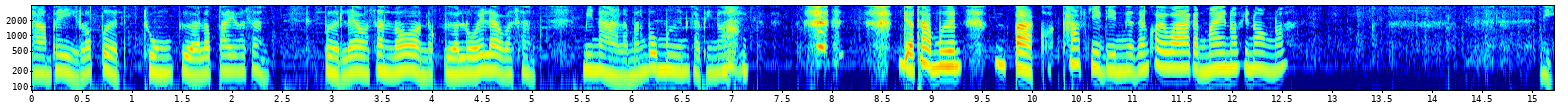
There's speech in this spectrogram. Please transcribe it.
ถามไปอีกเราเปิดถุงเกลือเราไปว่าสั่น เปิดแล้วสั่นล่อนเกลือโรยแล้วว่าสั่นมีนาละมันบ่มืนค่ะพี่น้อง เดี๋ยวถ้ามืนปากคาบจีดินกันจังค่อยว่ากันไหมเนาะพี่น้องเนาะนี่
